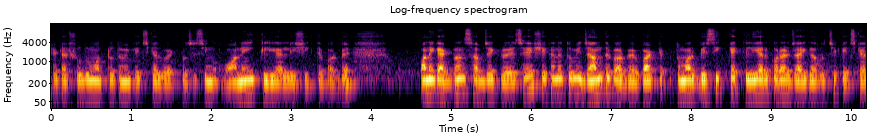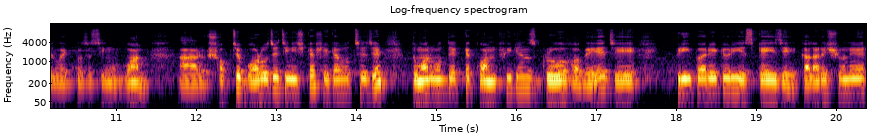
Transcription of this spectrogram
সেটা শুধুমাত্র তুমি টেক্সটাইল ওয়েট প্রসেসিং ওয়ানেই ক্লিয়ারলি শিখতে পারবে। অনেক অ্যাডভান্স সাবজেক্ট রয়েছে, সেখানে তুমি জানতে পারবে বাট তোমার বেসিকটা ক্লিয়ার করার জায়গা হচ্ছে টেক্সটাইল ওয়েট প্রসেসিং ওয়ান আর সবচেয়ে বড় যে জিনিসটা, সেটা হচ্ছে যে তোমার মধ্যে একটা কনফিডেন্স গ্রো হবে যে প্রিপারেটরি স্টেজে কালারেশনের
